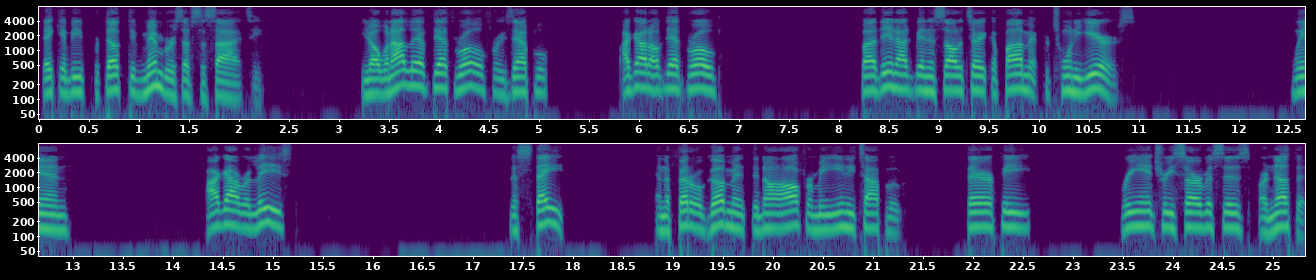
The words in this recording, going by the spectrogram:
they can be productive members of society. You know, when I left death row, for example, I got off death row. By then, I'd been in solitary confinement for 20 years. When I got released, the state and the federal government did not offer me any type of therapy, reentry services, or nothing.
